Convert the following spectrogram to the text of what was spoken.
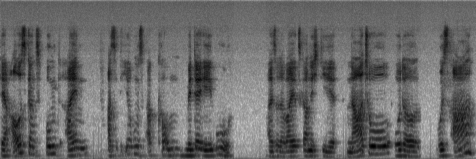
der Ausgangspunkt ein Assoziierungsabkommen mit der EU. Also da war jetzt gar nicht die NATO oder USA,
